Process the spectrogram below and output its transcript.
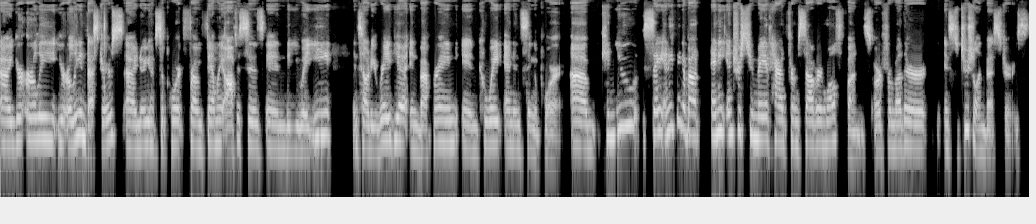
uh, your early your early investors. I know you have support from family offices in the UAE, in Saudi Arabia, in Bahrain, in Kuwait, and in Singapore. Um, can you say anything about any interest you may have had from sovereign wealth funds or from other institutional investors?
